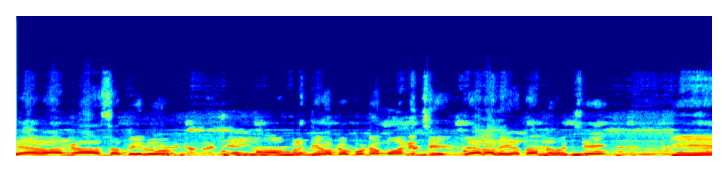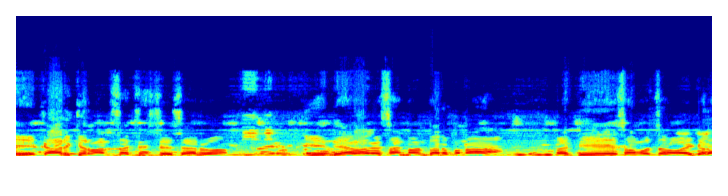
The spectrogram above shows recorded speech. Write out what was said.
దేవాంగ సభ్యులు ప్రతి ఒక్క కుటుంబం నుంచి వేలాదిగా తరలి వచ్చి ఈ కార్యక్రమాన్ని సక్సెస్ చేశారు. ఈ దేవాంగ సంఘం తరపున ప్రతి సంవత్సరం ఇక్కడ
